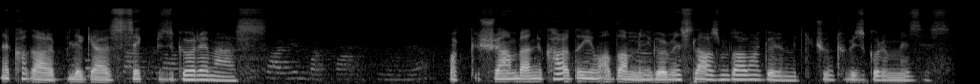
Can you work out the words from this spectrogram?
ne kadar bile gelsek bizi göremez. Bak şu an ben yukarıdayım adam beni görmesi lazımdı ama göremedi. Çünkü biz görünmeziz.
